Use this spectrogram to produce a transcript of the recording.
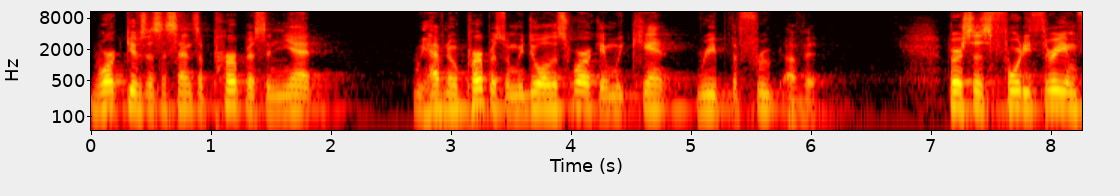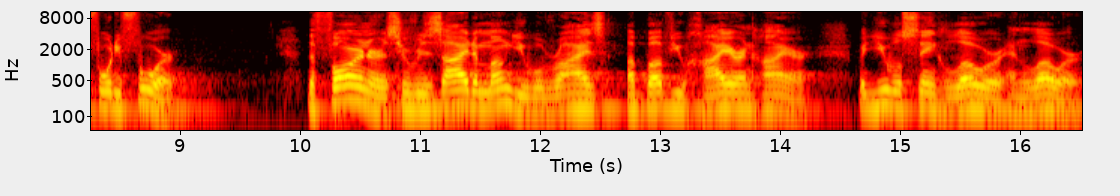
Work gives us a sense of purpose, and yet we have no purpose when we do all this work and we can't reap the fruit of it. Verses 43 and 44 The foreigners who reside among you will rise above you higher and higher, but you will sink lower and lower.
